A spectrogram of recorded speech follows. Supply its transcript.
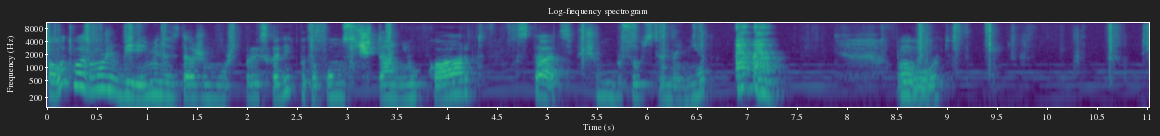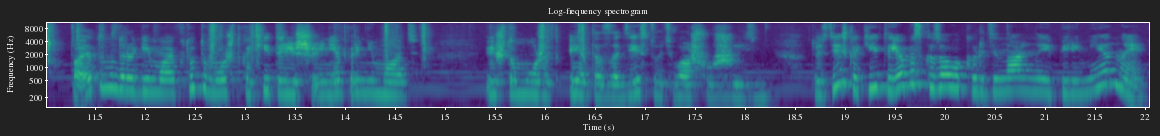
А вот, возможно, беременность даже может происходить по такому сочетанию карт. Кстати, почему бы, собственно, нет? вот. Поэтому, дорогие мои, кто-то может какие-то решения принимать. И что может это задействовать вашу жизнь. То есть здесь какие-то, я бы сказала, кардинальные перемены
